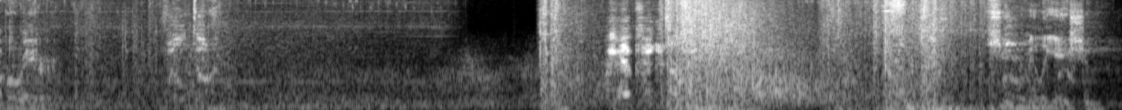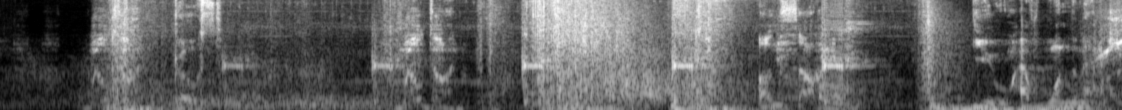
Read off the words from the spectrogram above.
Operator. Well done. We have taken the lead. Humiliation. Well done. Ghost. Well done. Unstoppable. You have won the match.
